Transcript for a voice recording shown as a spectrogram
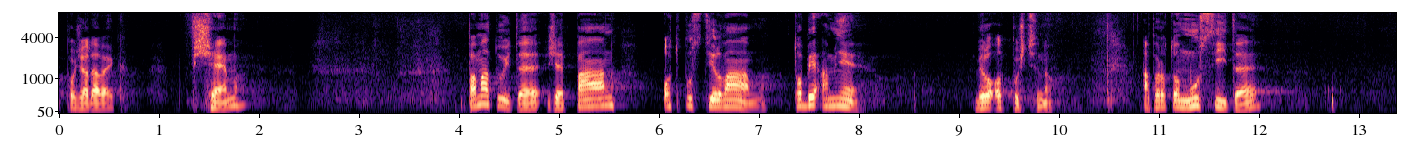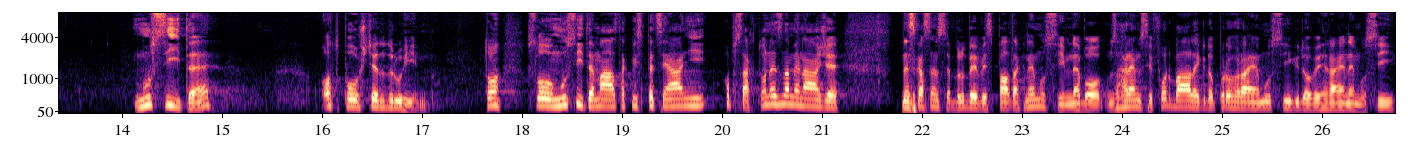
požadavek? Všem? Pamatujte, že pán odpustil vám, tobě a mně. Bylo odpuštěno. A proto musíte musíte odpouštět druhým. To slovo musíte má takový speciální obsah. To neznamená, že dneska jsem se blbě vyspal, tak nemusím. Nebo zahrajem si fotbálek, kdo prohraje musí, kdo vyhraje nemusí.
